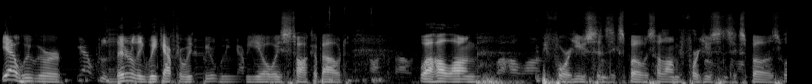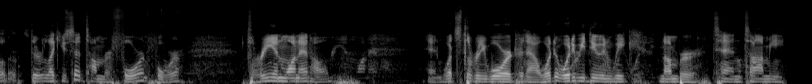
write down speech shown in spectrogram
Yeah, we were literally week after week. We, we, we always talk about well, how long before Houston's exposed? How long before Houston's exposed? Well, they're, they're like you said, Tom. They're four and four, three and one at home. And what's the reward for now? What, what do we do in week number ten, Tommy?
